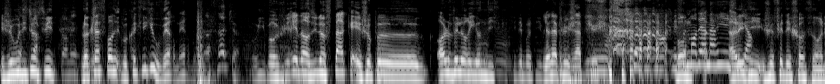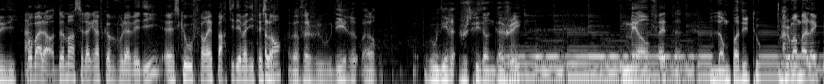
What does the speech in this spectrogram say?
Et je vous dis tout de suite, Fermé. le classement, du- qu'est-ce qui est ouvert, merde? La Fnac? Oui, bon, j'irai dans une Fnac et je peux enlever le rayon disque, si c'est Il possible. y en a plus. Il y en a plus. non, mais Bon, faut demander à Marie et Julien. Allez-y, je fais des chansons, allez-y. Bon bah alors, demain c'est la grève comme vous l'avez dit. Est-ce que vous ferez partie des manifestants alors ça, je vais vous dire, alors, vous dire, je suis engagé. Mais en fait, non, pas du tout. Je m'embalèque.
